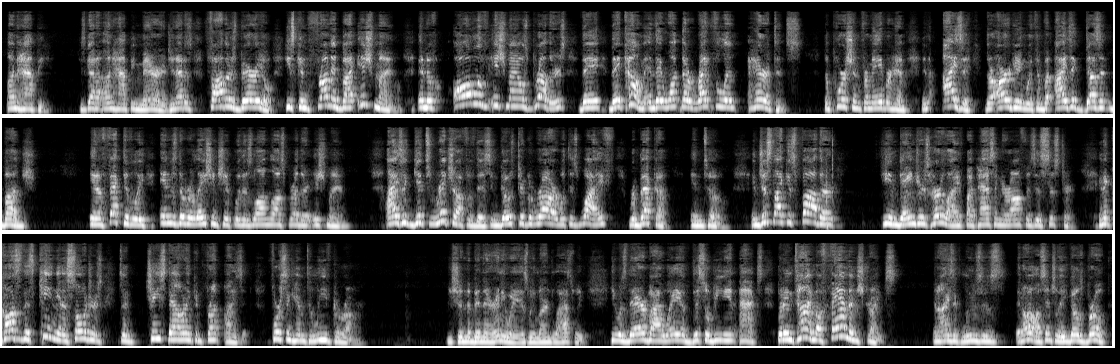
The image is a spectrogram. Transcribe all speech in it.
unhappy. He's got an unhappy marriage. And at his father's burial, he's confronted by Ishmael. And of all of Ishmael's brothers, they, they come and they want their rightful inheritance, the portion from Abraham. And Isaac, they're arguing with him, but Isaac doesn't budge it effectively ends the relationship with his long lost brother Ishmael. Isaac gets rich off of this and goes to Gerar with his wife, Rebecca, in tow. And just like his father, he endangers her life by passing her off as his sister. And it causes this king and his soldiers to chase down and confront Isaac, forcing him to leave Gerar. He shouldn't have been there anyway, as we learned last week. He was there by way of disobedient acts. But in time, a famine strikes and Isaac loses it all. Essentially, he goes broke.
